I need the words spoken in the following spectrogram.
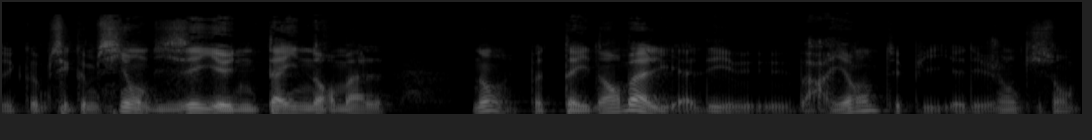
C'est comme, comme si on disait il y a une taille normale. Non, pas de taille normale. Il y a des variantes et puis il y a des gens qui sont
